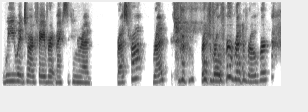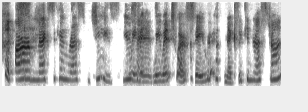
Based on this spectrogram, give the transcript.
we went to our favorite Mexican red restaurant, Red Red Rover, Red Rover, our Mexican rest. Jeez, you we, say went, it. we went to our favorite Mexican restaurant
